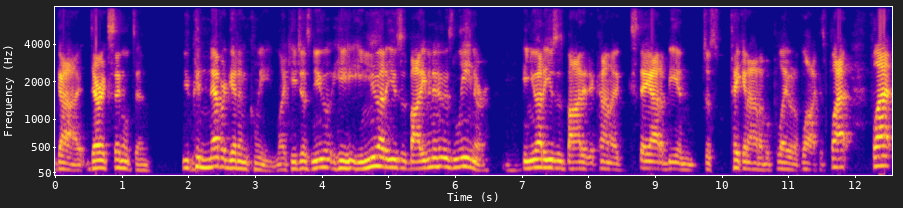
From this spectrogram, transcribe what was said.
guy, Derek Singleton. You could never get him clean. Like he just knew he he knew how to use his body, even if he was leaner. He knew how to use his body to kind of stay out of being just taken out of a play with a block. His Platt Platt,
